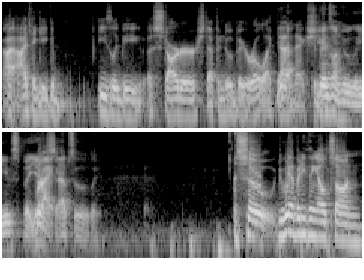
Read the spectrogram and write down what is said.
I, I think he could easily be a starter, step into a bigger role like that next year. Depends on who leaves, but yes, Right. absolutely. So, do we have anything else on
